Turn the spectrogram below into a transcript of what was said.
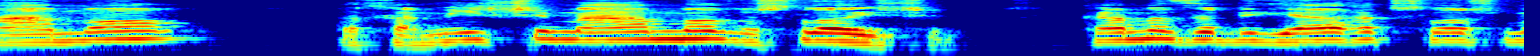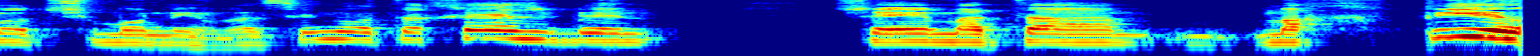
אמו וחמישים אמו ושלושים. כמה זה ביחד? שלוש מאות שמונים. ועשינו את החשבון שאם אתה מכפיל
